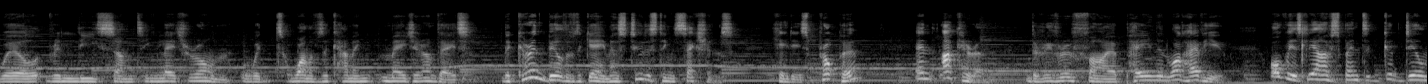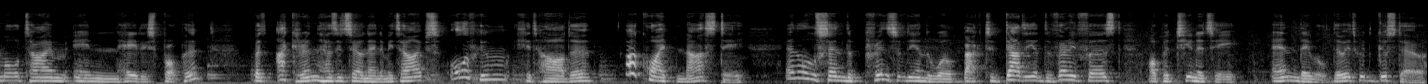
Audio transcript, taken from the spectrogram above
will release something later on with one of the coming major updates. The current build of the game has two distinct sections, Hades proper and Acheron, the River of Fire, Pain and what have you. Obviously I've spent a good deal more time in Hades proper, but Acheron has its own enemy types, all of whom hit harder, are quite nasty, and will send the Prince of the Underworld back to Daddy at the very first opportunity, and they will do it with gusto.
